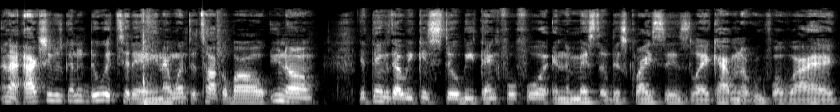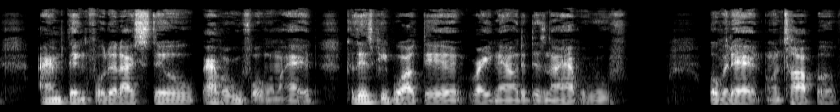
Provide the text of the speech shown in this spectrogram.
and I actually was gonna do it today. And I want to talk about you know the things that we can still be thankful for in the midst of this crisis, like having a roof over our head, I'm thankful that I still have a roof over my head because there's people out there right now that does not have a roof over that on top of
